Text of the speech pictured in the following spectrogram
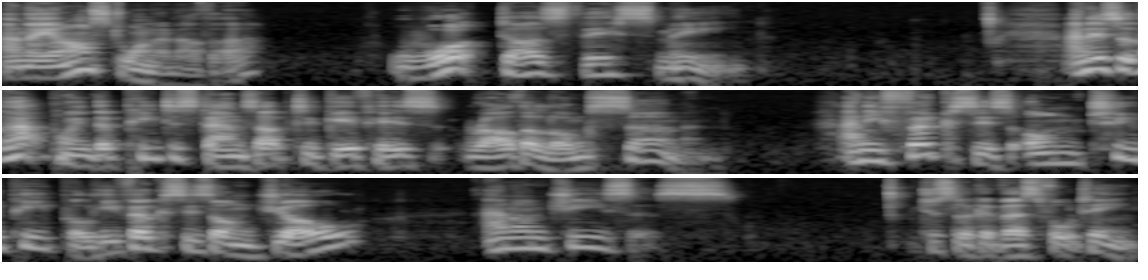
and they asked one another, What does this mean? And it's at that point that Peter stands up to give his rather long sermon. And he focuses on two people. He focuses on Joel and on Jesus. Just look at verse 14.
